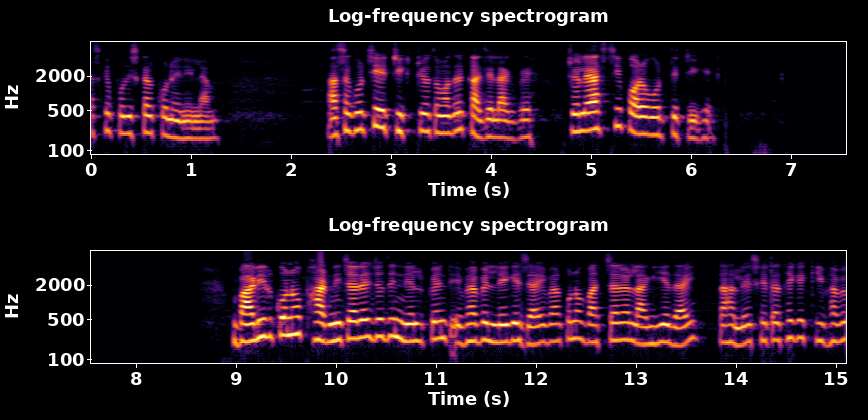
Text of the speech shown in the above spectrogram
আজকে পরিষ্কার করে নিলাম। আশা করছি এই ট্রিকটিও তোমাদের কাজে লাগবে। চলে আসছি পরবর্তী ট্রিকে বাড়ির কোনো ফার্নিচারে যদি নেল পেন্ট এভাবে লেগে যায় বা কোনো বাচ্চারা লাগিয়ে দেয়, তাহলে সেটা থেকে কীভাবে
